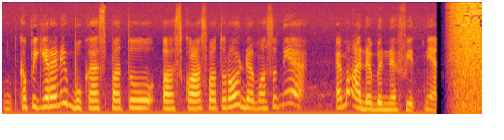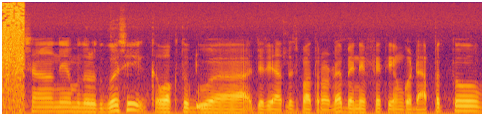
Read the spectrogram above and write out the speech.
kepikirannya buka sepatu eh, sekolah sepatu roda? Maksudnya emang ada benefitnya? Misalnya menurut gue sih ke waktu gue jadi atlet sepatu roda benefit yang gue dapet tuh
